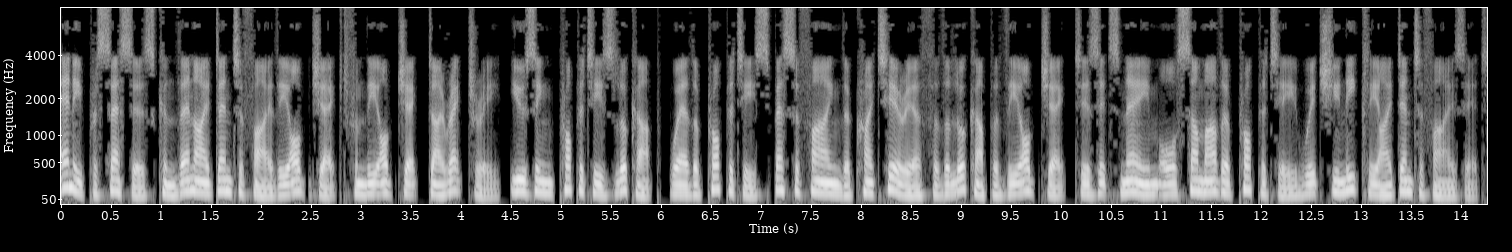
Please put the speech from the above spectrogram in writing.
Any processors can then identify the object from the object directory, using properties lookup, where the property specifying the criteria for the lookup of the object is its name or some other property which uniquely identifies it.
